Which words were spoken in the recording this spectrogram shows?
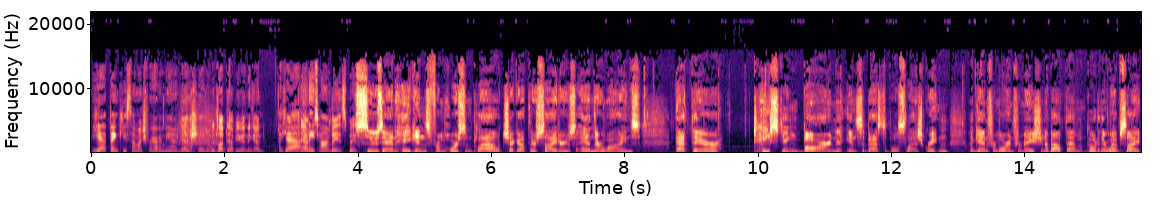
yeah, thank you so much for having me. I yeah, appreciate it. we'd love to have you in again. yeah, Yeah, anytime. please, please. Suzanne Hagins from Horse and Plow. Check out their ciders and their wines at their Tasting Barn in Sebastopol slash Graton. Again, for more information about them, go to their website,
